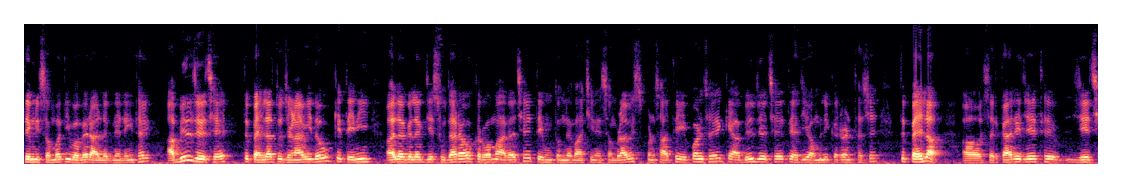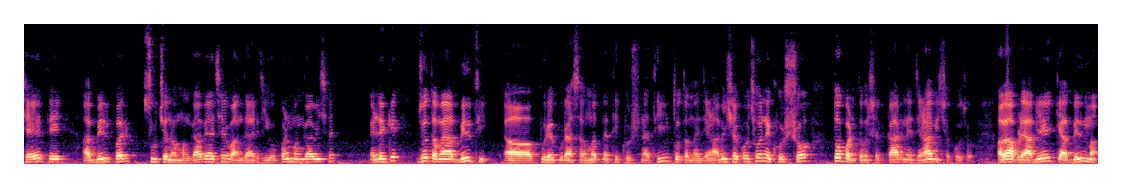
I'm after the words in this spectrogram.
તેમની સંમતિ વગર આ લગ્ન નહીં થાય. આ બિલ જે છે, તે પહેલાં તો જણાવી દઉં કે તેની અલગ અલગ જે સુધારાઓ કરવામાં આવ્યા છે, તે હું તમને વાંચીને સંભળાવીશ. પણ સાથે એ પણ છે કે આ બિલ જે છે, તે હજી અમલીકરણ થશે. તે પહેલાં સરકારે જે જે છે તે આ બિલ પર સૂચનો મંગાવ્યા છે વાંધા અરજીઓ પણ મંગાવી છે. એટલે કે જો તમે આ બિલથી પૂરેપૂરા સહમત નથી, ખુશ નથી, તો તમે જણાવી શકો છો અને ખુશ છો, તો પણ તમે સરકારને જણાવી શકો છો. હવે આપણે આવીએ કે આ બિલમાં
